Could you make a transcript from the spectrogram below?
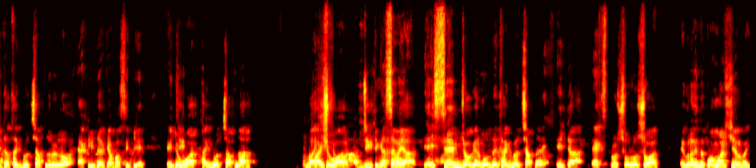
এটা থাকবে হচ্ছে আপনার হলো এক লিটার ক্যাপাসিটির এইটা। ওয়াট থাকবে হচ্ছে আপনার বাইশশো 2200 ওয়াট ঠিক আছে ভাইয়া? এই সেম জগের মধ্যে থাকবে হচ্ছে আপনার এটা এক্সপ্রো ষোলোশো ওয়াট এগুলো কিন্তু কমার্শিয়াল ভাই।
